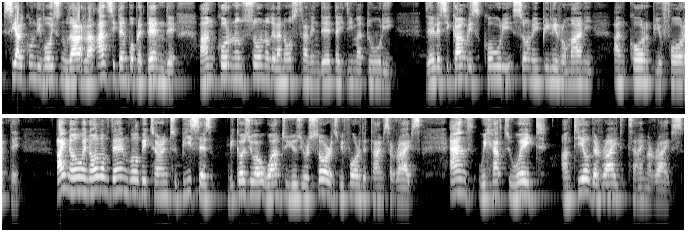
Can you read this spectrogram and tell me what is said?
se alcun di voi snudarla, anzi tempo pretende, ancor non sono della nostra vendetta i di maturi, delle sicambri scuri sono i pili romani, ancor più forte. I know, and all of them will be turned to pieces, because you want to use your swords before the times arrives, and we have to wait until the right time arrives.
